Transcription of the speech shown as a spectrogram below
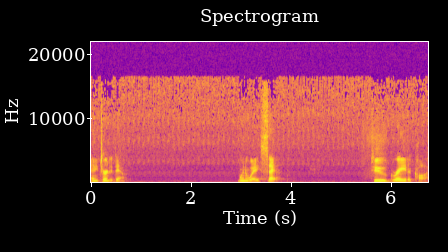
And he turned it down. Went away sad. Too great a cost.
